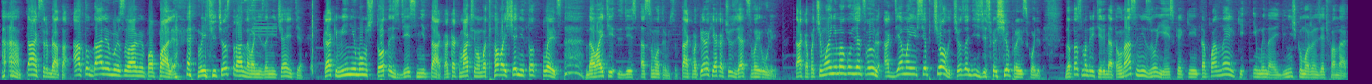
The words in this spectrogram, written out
Так, ребята, а туда ли мы с вами попали? Вы ничего странного не замечаете? Как минимум что-то здесь не так, а как максимум это вообще не тот плейс Давайте здесь осмотримся Так, во-первых, я хочу взять свой улей так, а почему я не могу взять свою уль? А где мои все пчелы? Что за дичь здесь вообще происходит? Зато смотрите, ребята, у нас внизу есть какие-то панельки, и мы на единичку можем взять фонарь.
